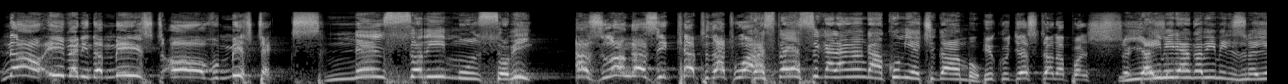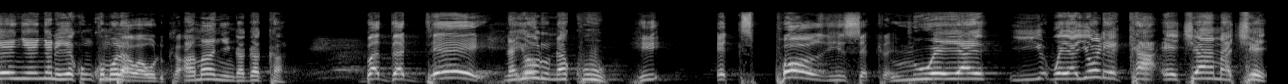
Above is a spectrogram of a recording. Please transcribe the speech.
Now, even in the midst of mistakes, n'ensobi mu nsobi as long as he kept that word, kasita yasigalanga ng'akumye ekigambo he could just stand up and shake. himself. yayimiriranga buyimirizi ne yeenyeenya ne yeekunkumula amaanyi nga gakka But the day naye olunaku he exposed his secret, lwe bwe yayoleka ekyama kye.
